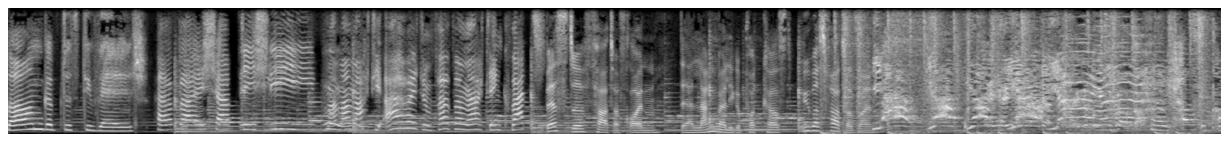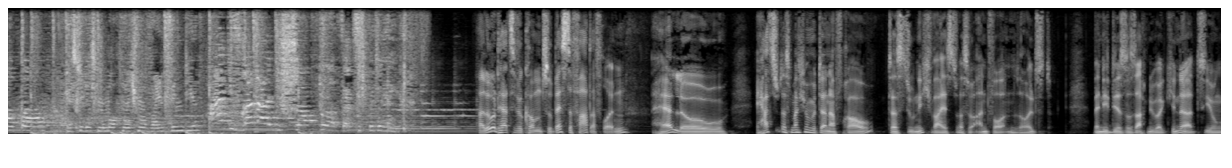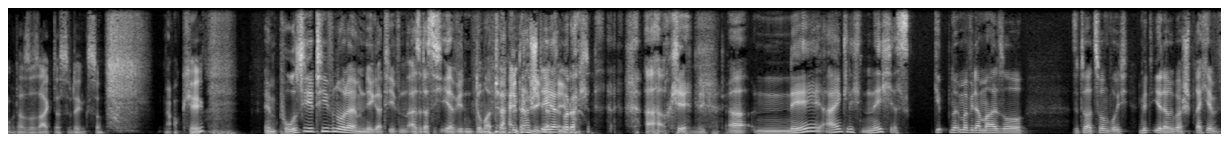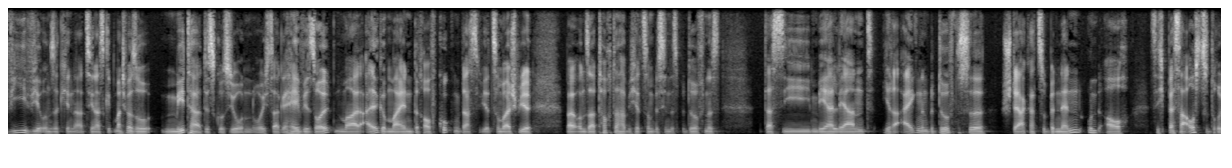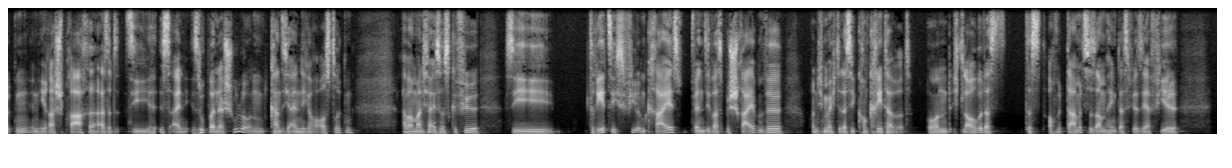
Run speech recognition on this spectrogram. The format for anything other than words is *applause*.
Warum gibt es die Welt? Papa, ich hab dich lieb. Mama macht die Arbeit und Papa macht den Quatsch. Beste Vaterfreuden. Der langweilige Podcast übers Vatersein. Ja, ja, ja, ja, ja, ja. Ich hasse Papa. Weißt du, dass Mama auch manchmal weint wegen dir? Halt die Fremde, halt die Schöpfe. Setz dich bitte hin. Hallo und herzlich willkommen zu Beste Vaterfreuden. Hello. Hast du das manchmal mit deiner Frau, dass du nicht weißt, was du antworten sollst? Wenn die dir so Sachen über Kindererziehung oder so sagt, dass du denkst so, okay. Im Positiven oder im Negativen? Also, dass ich eher wie ein dummer Töpfe *laughs* Nein, im da stehe? Negativen. Oder? *laughs* Ah, okay. Negativ. Äh, nee, eigentlich nicht. Es gibt nur immer wieder mal so Situationen, wo ich mit ihr darüber spreche, wie wir unsere Kinder erziehen. Es gibt manchmal so Metadiskussionen, wo ich sage, hey, wir sollten mal allgemein darauf gucken, dass wir zum Beispiel bei unserer Tochter habe ich jetzt so ein bisschen das Bedürfnis, dass sie mehr lernt, ihre eigenen Bedürfnisse stärker zu benennen und auch sich besser auszudrücken in ihrer Sprache. Also sie ist ein, super in der Schule und kann sich eigentlich auch ausdrücken. Aber manchmal so das Gefühl, sie dreht sich viel im Kreis, wenn sie was beschreiben will. Und ich möchte, dass sie konkreter wird. Und ich glaube, dass das auch mit damit zusammenhängt, dass wir sehr viel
